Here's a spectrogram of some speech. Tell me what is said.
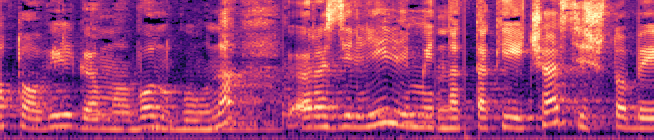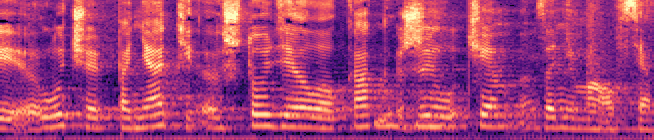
Ото Вильгама Вонгуна. Разделили мы на такие части, чтобы лучше понять, что делал, как mm-hmm. жил, чем занимался.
